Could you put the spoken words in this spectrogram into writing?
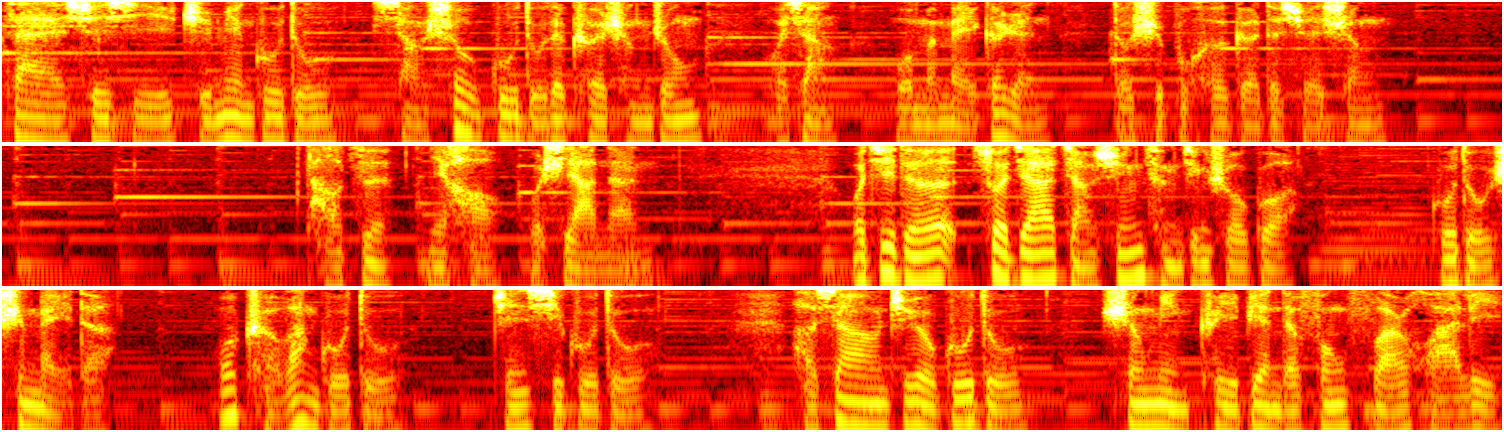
在学习直面孤独、享受孤独的课程中，我想我们每个人都是不合格的学生。桃子，你好，我是亚楠。我记得作家蒋勋曾经说过：“孤独是美的，我渴望孤独，珍惜孤独，好像只有孤独，生命可以变得丰富而华丽。”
